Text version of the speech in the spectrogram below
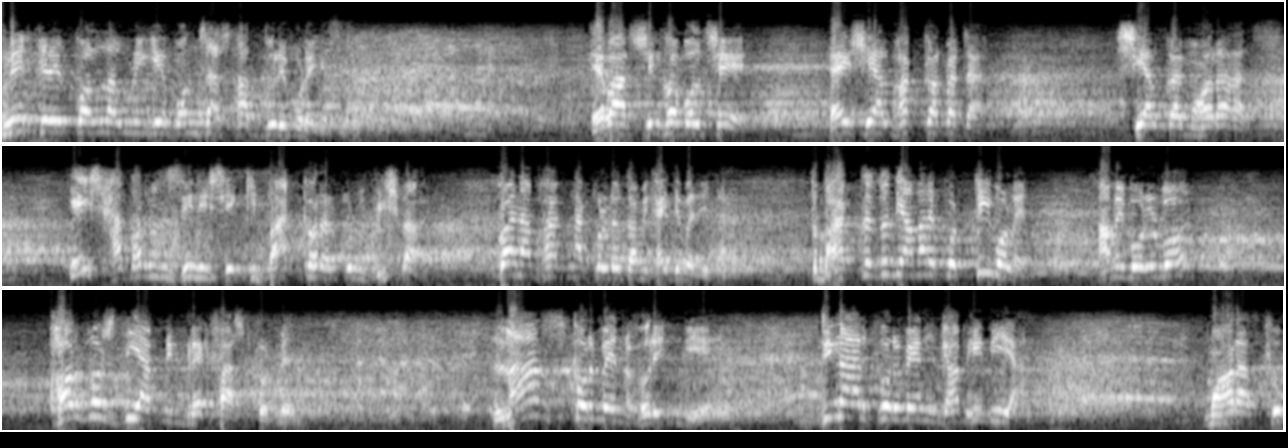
নেকড়ের কল্লা উড়ি গিয়ে পঞ্চাশ হাত দূরে পড়ে গেছে। এবার সিংহ বলছে, এই শিয়াল, ভাগ কর বেটা। শিয়াল কয়, মহারাজ, এই সাধারণ জিনিসে কি ভাগ করার কোন বিষয়? কয়, না, ভাগ না করলে তো আমি খাইতে পারি না। তো ভাগটা যদি আমার করতেই বলেন, আমি বলব, খরগোশ দিয়ে আপনি ব্রেকফাস্ট করবেন। লাঞ্চ করবেন হরিণ দিয়ে, ডিনার করবেন গাভী দিয়া। মহারাজ খুব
